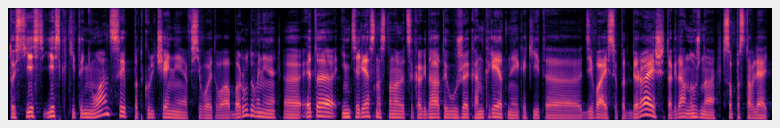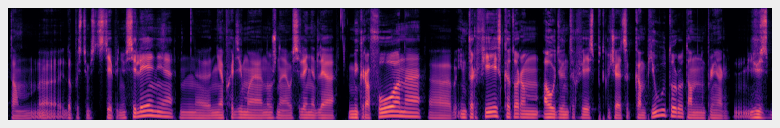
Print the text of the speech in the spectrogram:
то есть есть, есть какие-то нюансы подключения всего этого оборудования. Э, это интересно становится, когда ты уже конкретные какие-то девайсы подбираешь, и тогда нужно сопоставлять там, э, допустим, степень усиления, необходимое нужное усиление для микрофона, интерфейс, которым аудиоинтерфейс подключается к компьютеру, там, например, USB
